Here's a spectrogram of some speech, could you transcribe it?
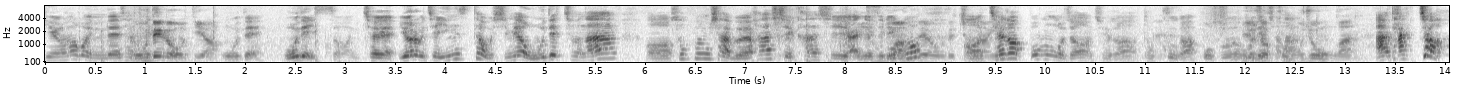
기획하고 있는데 잘 5대가 모르겠어요. 어디야? 5대 5대 있어. 제 여러분 제 인스타 오시면 오대천왕 어, 소품샵을 하나씩 하나씩 알려드리고 궁금한데요 5대 천왕. 어 제가 뽑은 거죠. 제가 덕후가 뽑은 유석구 오대천왕. 우주공간. 아 닥쳐.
